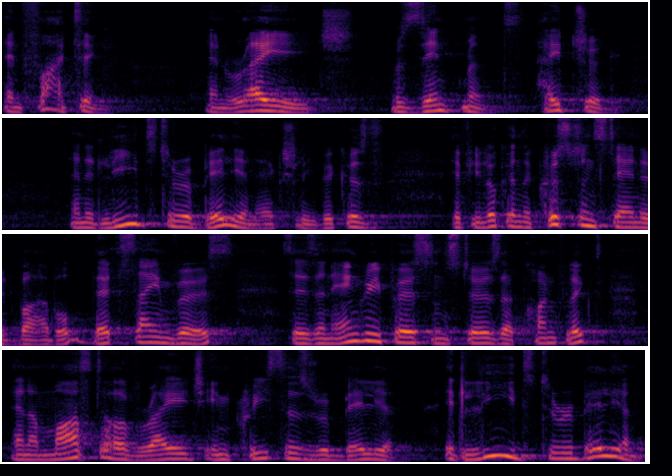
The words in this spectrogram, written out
and fighting and rage, resentment, hatred, and it leads to rebellion, actually, because if you look in the Christian Standard Bible, that same verse says, An angry person stirs up conflict, and a master of rage increases rebellion. It leads to rebellion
